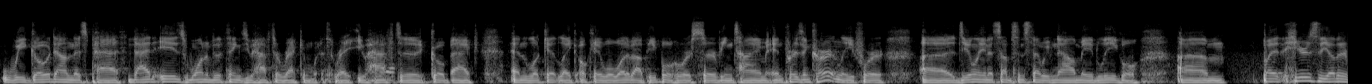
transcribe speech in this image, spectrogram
we go down this path, that is one of the things you have to reckon with, right? You have yeah. to go back and look at like, okay, well, what about people who are serving time in prison currently for uh, dealing a substance that we've now made legal? Um, but here's the other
